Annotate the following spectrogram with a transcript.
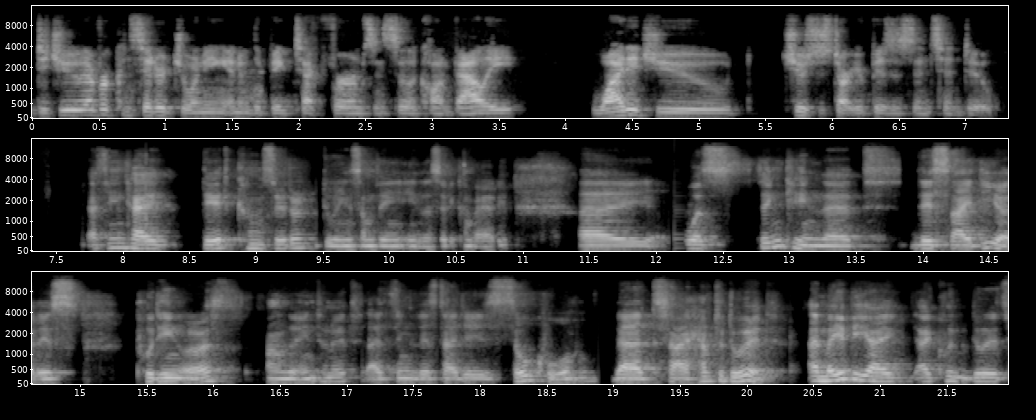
did you ever consider joining any of the big tech firms in Silicon Valley? Why did you choose to start your business in Chengdu? I think I did consider doing something in the Silicon Valley. I was thinking that this idea, this putting Earth on the internet, I think this idea is so cool that I have to do it. And maybe I, I couldn't do it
